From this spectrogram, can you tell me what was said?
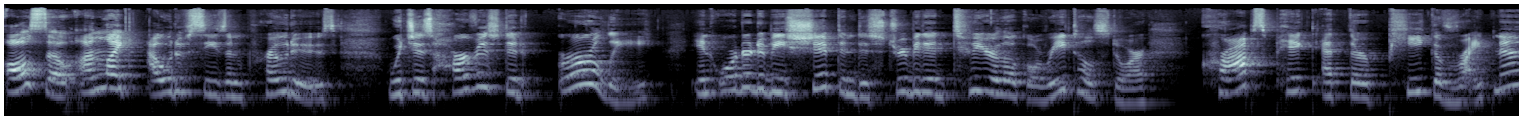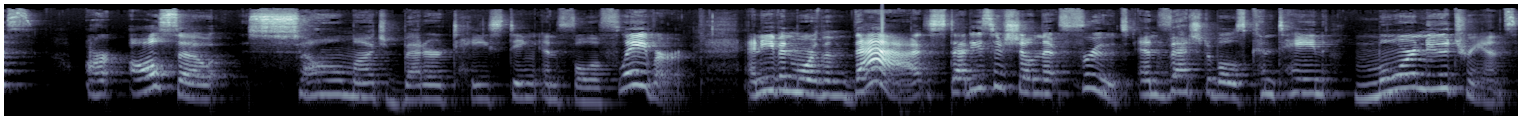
Also, unlike out of season produce, which is harvested early in order to be shipped and distributed to your local retail store, crops picked at their peak of ripeness are also so much better tasting and full of flavor. And even more than that, studies have shown that fruits and vegetables contain more nutrients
